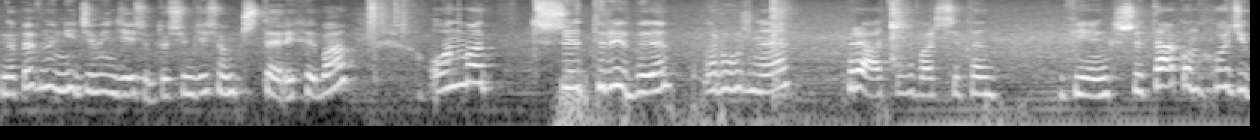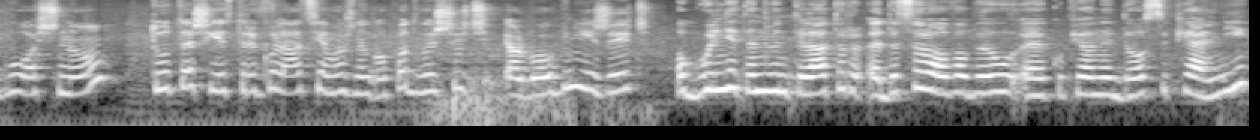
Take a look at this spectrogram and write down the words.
na pewno nie 90, 84 chyba. On ma trzy tryby różne pracy, zobaczcie ten większy. Tak, on chodzi głośno. Tu też jest regulacja, można go podwyższyć albo obniżyć. Ogólnie ten wentylator e, docelowo był e, kupiony do sypialni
